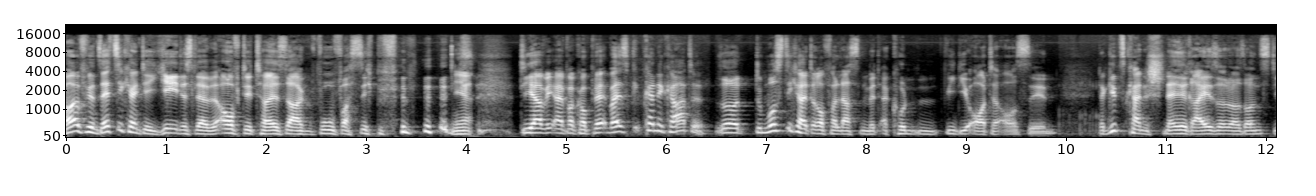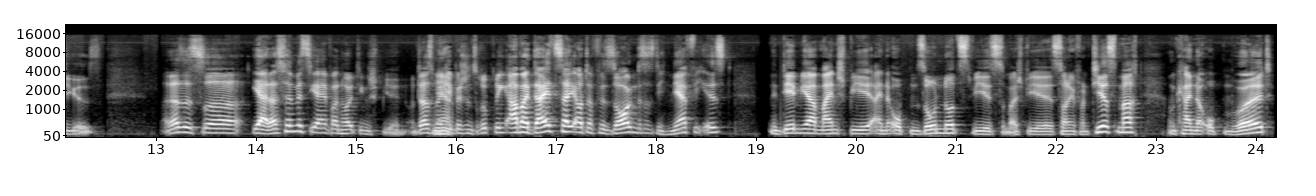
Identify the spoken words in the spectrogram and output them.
Mario 64 kann ich dir jedes Level auf Details sagen, wo was sich befindet. Ja. Die habe ich einfach komplett, weil es gibt keine Karte. So, du musst dich halt darauf verlassen mit erkunden, wie die Orte aussehen. Da gibt's keine Schnellreise oder sonstiges. Und das ist, äh, ja, das vermisse ich einfach in heutigen Spielen. Und das möchte Ja. ich ein bisschen zurückbringen. Aber gleichzeitig auch dafür sorgen, dass es nicht nervig ist, indem ja mein Spiel eine Open Zone nutzt, wie es zum Beispiel Sonic Frontiers macht und keine Open World.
